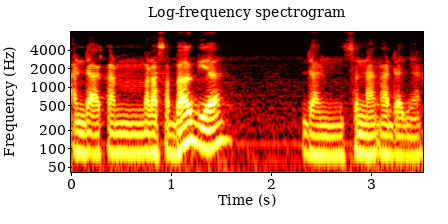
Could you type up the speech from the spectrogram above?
Anda akan merasa bahagia dan senang adanya.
